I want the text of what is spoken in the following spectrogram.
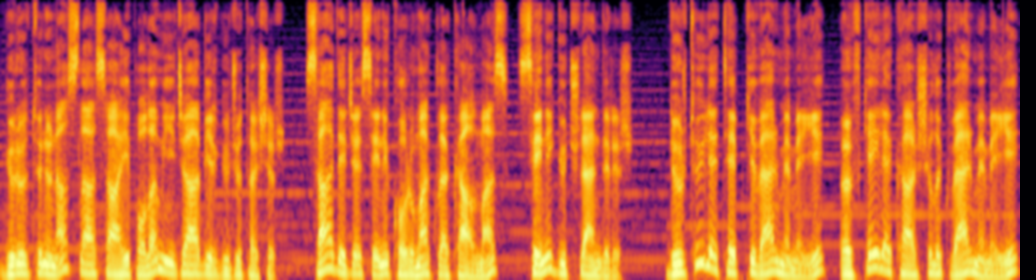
gürültünün asla sahip olamayacağı bir gücü taşır. Sadece seni korumakla kalmaz, seni güçlendirir. Dürtüyle tepki vermemeyi, öfkeyle karşılık vermemeyi,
